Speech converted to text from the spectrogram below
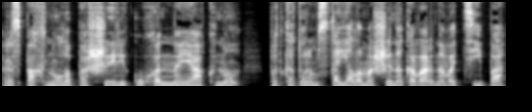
распахнула пошире кухонное окно, под которым стояла машина коварного типа,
